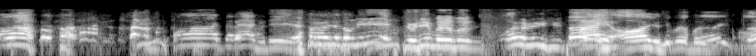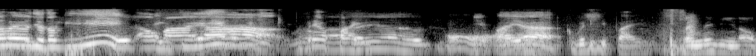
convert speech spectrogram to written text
อ๋อจะได้อยู่ดีทำไมอยู่ตรงนี้ อยู่ที่มือมึงโอ้ยมันไม่มีฟิลเตอร์ไม่อ๋ออยู่ที่มือมึงแล้วทำไมมันอยู่ตรงนี้ เอาไปไอ้อะเหี้ยมันไม่ได้เอาไปหยิบไปอะกูไม่ได้หยิบไป มันไม่มีโลก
